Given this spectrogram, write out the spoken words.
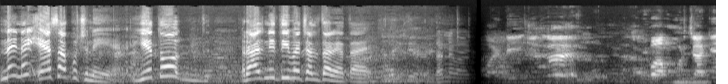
नहीं नहीं ऐसा कुछ नहीं है। ये तो राजनीति में चलता रहता है। युवा मोर्चा के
